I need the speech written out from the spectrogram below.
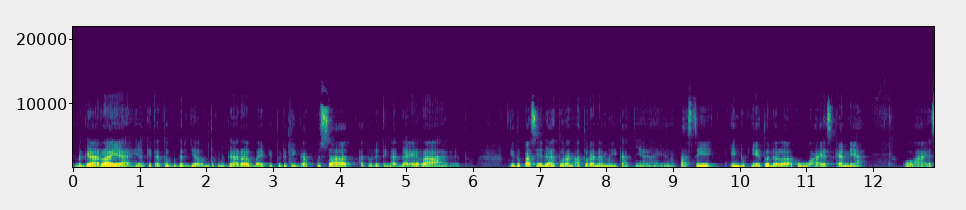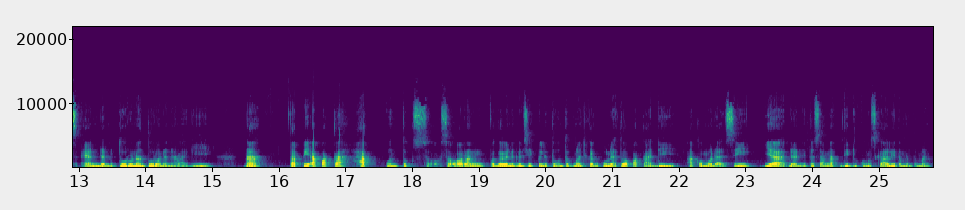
negara ya, yang kita tuh bekerja untuk negara baik itu di tingkat pusat atau di tingkat daerah gitu. Itu pasti ada aturan-aturan yang mengikatnya. Yang pasti induknya itu adalah UU ASN ya. UU ASN dan turunan-turunannya lagi. Nah, tapi apakah hak untuk se seorang pegawai negeri sipil itu untuk melanjutkan kuliah itu apakah diakomodasi? Ya, dan itu sangat didukung sekali teman-teman.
